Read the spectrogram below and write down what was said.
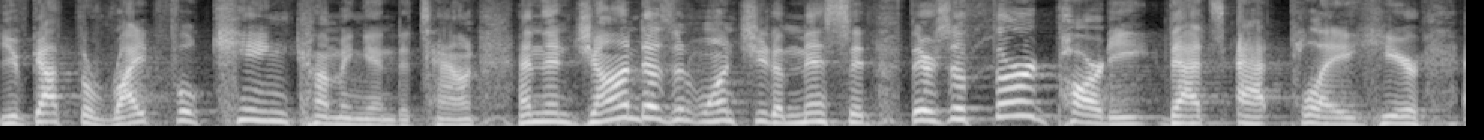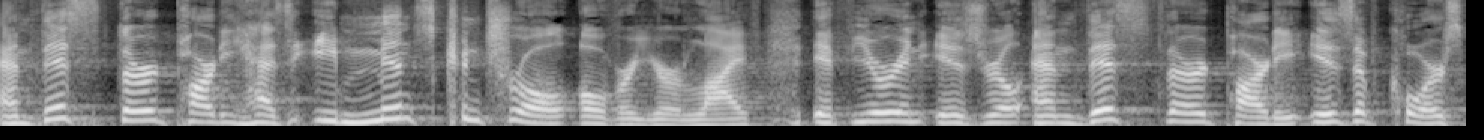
You've got the rightful king coming into town. And then John doesn't want you to miss it. There's a third party that's at play here. And this third party has immense control over your life if you're in Israel. And this third party is, of course,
